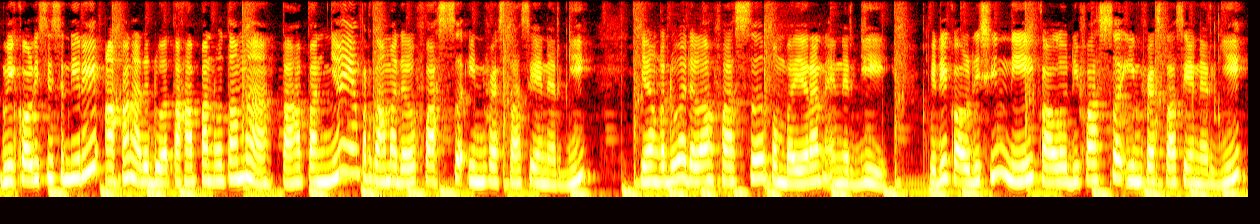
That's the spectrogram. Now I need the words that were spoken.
glikolisis sendiri akan ada dua tahapan utama. Tahapannya yang pertama adalah fase investasi energi, yang kedua adalah fase pembayaran energi. Jadi kalau di sini, kalau di fase investasi energi,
